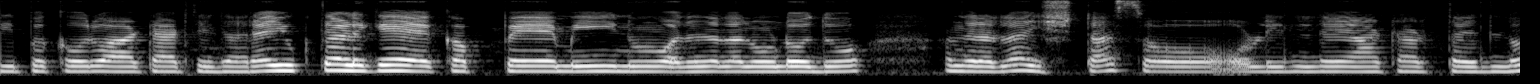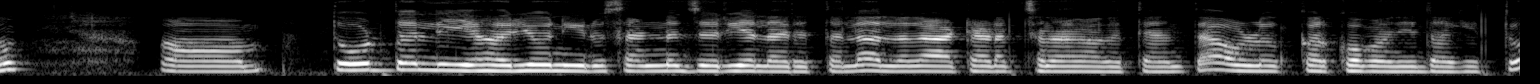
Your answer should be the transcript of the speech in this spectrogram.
ದೀಪಕ್ ಅವರು ಆಟ ಆಡ್ತಿದ್ದಾರೆ. ಯುಕ್ತಳಿಗೆ ಕಪ್ಪೆ, ಮೀನು ಅದನ್ನೆಲ್ಲ ನೋಡೋದು ಅಂದ್ರೆಲ್ಲ ಇಷ್ಟ ಸೊ ಅವಳು ಇಲ್ಲೇ ಆಟ ಆಡ್ತಾ ಇದ್ಲು. ತೋಟದಲ್ಲಿ ಹರಿಯೋ ನೀರು ಸಣ್ಣ ಜರಿ ಎಲ್ಲ ಇರುತ್ತಲ್ಲ, ಅಲ್ಲೆಲ್ಲ ಆಟ ಆಡೋಕ್ಕೆ ಚೆನ್ನಾಗಾಗುತ್ತೆ ಅಂತ ಅವಳು ಕರ್ಕೊಬಂದಿದ್ದಾಗಿತ್ತು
